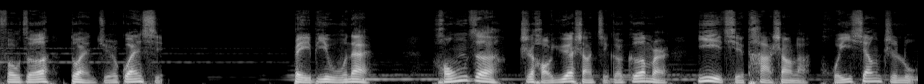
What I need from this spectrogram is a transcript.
否则断绝关系。被逼无奈，红子只好约上几个哥们儿一起踏上了回乡之路。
